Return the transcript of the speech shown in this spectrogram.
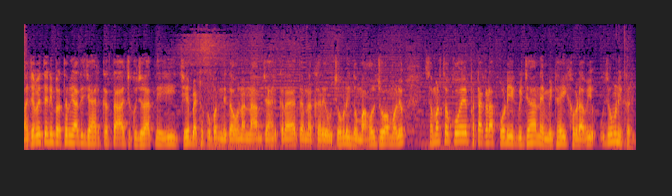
ભાજપે તેની પ્રથમ યાદી જાહેર કરતા આજ ગુજરાતની જે બેઠક ઉપર નેતાઓના નામ જાહેર કરાયા, તેમના ઘરે ઉજવણીનો માહોલ જોવા મળ્યો. સમર્થકોએ ફટાકડા ફોડી એકબીજાને મીઠાઈ ખવડાવી ઉજવણી કરી.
